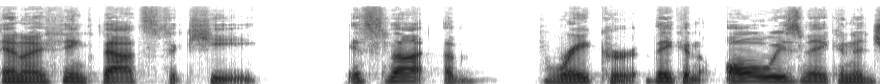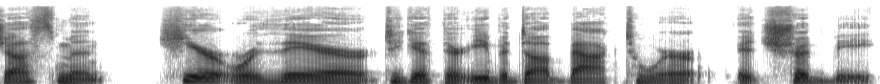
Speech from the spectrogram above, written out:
And I think that's the key. It's not a breaker. They can always make an adjustment here or there to get their EBITDA back to where it should be.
